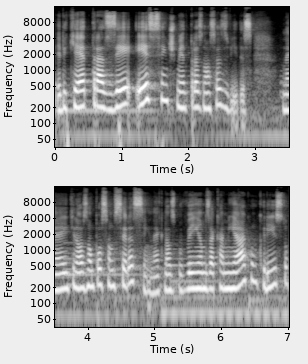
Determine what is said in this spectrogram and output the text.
Ele quer trazer esse sentimento para as nossas vidas né? E que nós não possamos ser assim, né? Que nós venhamos a caminhar com Cristo.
